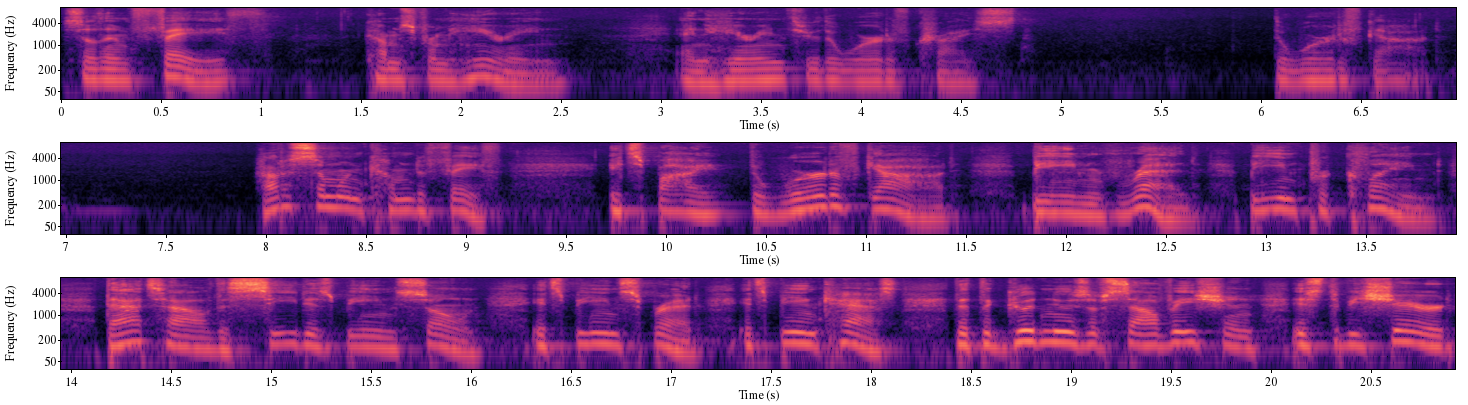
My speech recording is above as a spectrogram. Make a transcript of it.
So then faith comes from hearing, and hearing through the word of Christ, the word of God. How does someone come to faith? It's by the Word of God being read, being proclaimed. That's how the seed is being sown. It's being spread, it's being cast. That the good news of salvation is to be shared,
